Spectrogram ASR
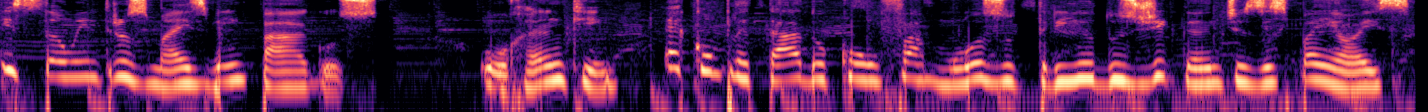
estão entre os mais bem pagos. O ranking é completado com o famoso trio dos gigantes espanhóis.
